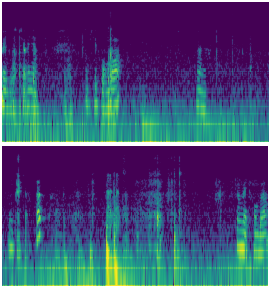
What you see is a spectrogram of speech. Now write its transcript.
mais bon, c'est rien. Donc c'est pour moi. Voilà. Et comme ça. Hop. Je vais le mettre en bas.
